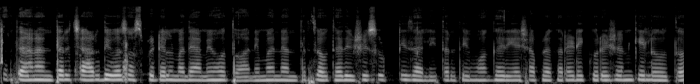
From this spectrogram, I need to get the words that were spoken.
तर त्यानंतर चार दिवस हॉस्पिटलमध्ये आम्ही होतो आणि मग नंतर चौथ्या दिवशी सुट्टी झाली. तर तेव्हा घरी अशा प्रकारे डेकोरेशन केलं होतं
